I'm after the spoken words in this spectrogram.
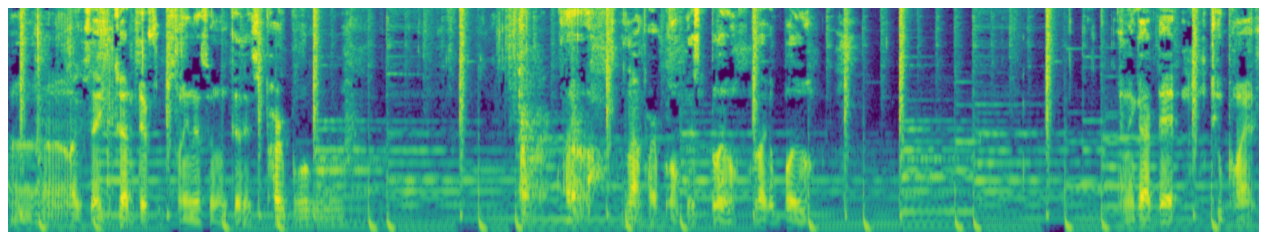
Uh, like I say, you can tell the difference between this one because it's purple. Uh, not purple, it's blue, like a blue. And it got that two point,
